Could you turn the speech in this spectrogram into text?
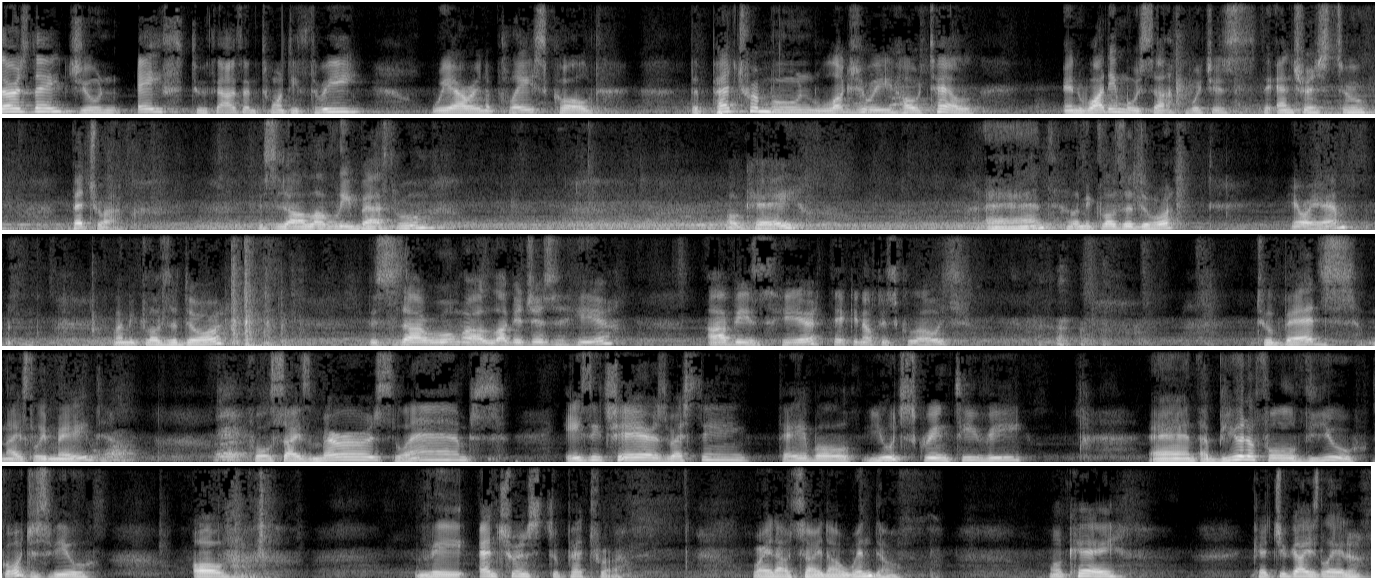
Thursday, June 8th, 2023. We are in a place called the Petra Moon Luxury Hotel in Wadi Musa, which is the entrance to Petra. This is our lovely bathroom. Okay. And let me close the door. Here I am. Let me close the door. This is our room. Our luggage is here. Avi's here, taking off his clothes. Two beds, nicely made. Full-size mirrors, lamps, easy chairs, resting table, huge screen TV, and a beautiful view, gorgeous view of the entrance to Petra right outside our window. Okay, catch you guys later.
